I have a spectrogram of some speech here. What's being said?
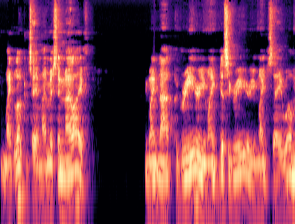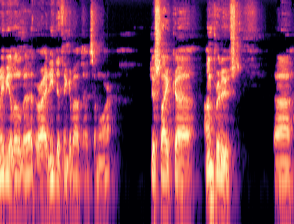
might look and say, "Am I missing my life?" You might not agree, or you might disagree, or you might say, "Well, maybe a little bit," or "I need to think about that some more." Just like uh, unproduced, uh,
